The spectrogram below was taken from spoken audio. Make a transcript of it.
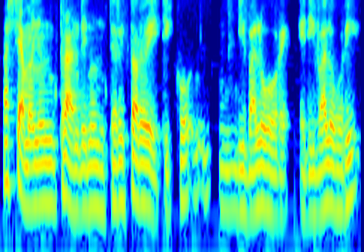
Ma stiamo entrando in un territorio etico di valore e di valori,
